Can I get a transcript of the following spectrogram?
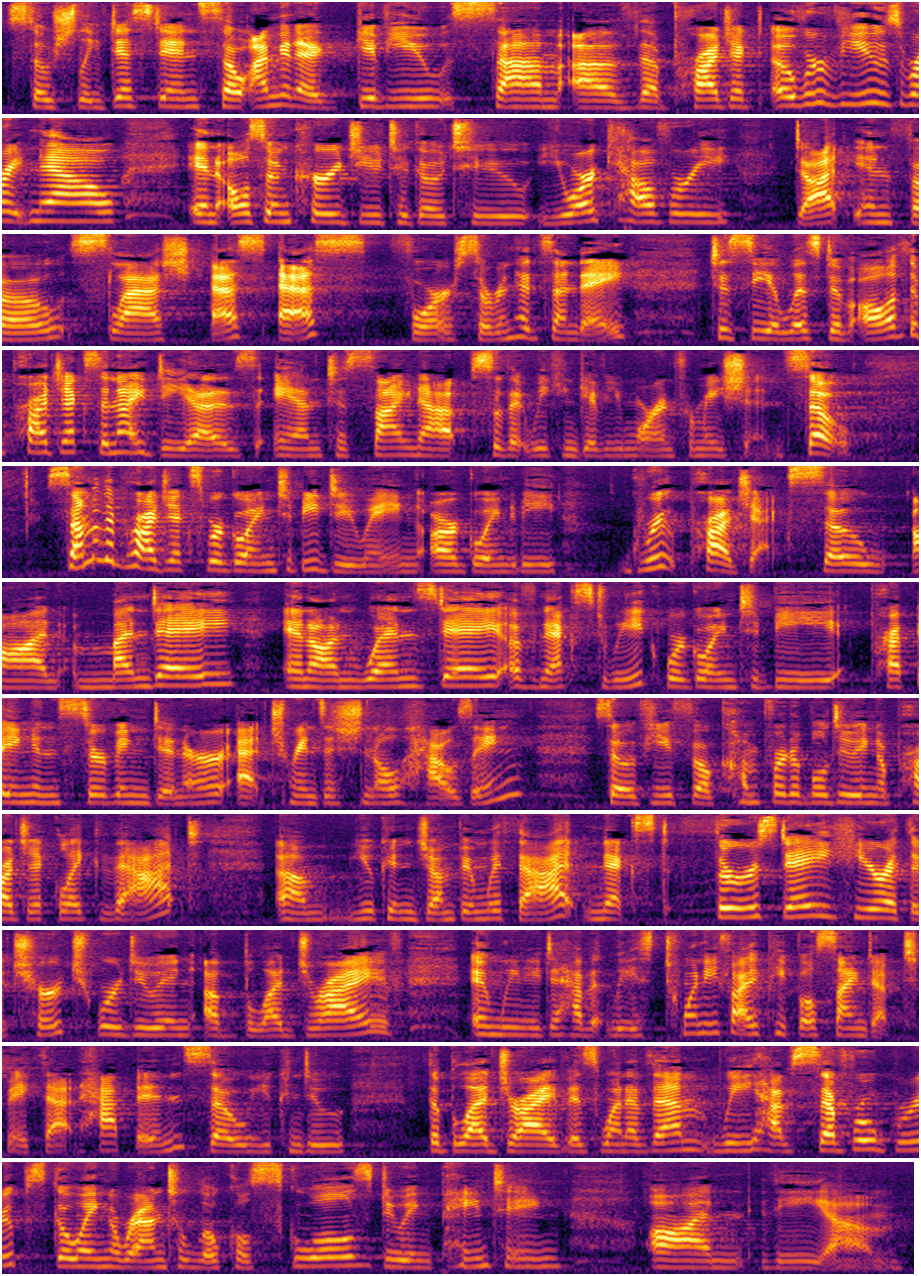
socially distanced. So I'm going to give you some of the project overviews right now and also encourage you to go to yourcalvary.info slash ss for Servanthood Sunday to see a list of all of the projects and ideas and to sign up so that we can give you more information. So some of the projects we're going to be doing are going to be group projects. So on Monday and on Wednesday of next week, we're going to be prepping and serving dinner at transitional housing. So if you feel comfortable doing a project like that, um, you can jump in with that. Next Thursday here at the church, we're doing a blood drive, and we need to have at least 25 people signed up to make that happen. So you can do the blood drive is one of them. We have several groups going around to local schools doing painting on the um,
